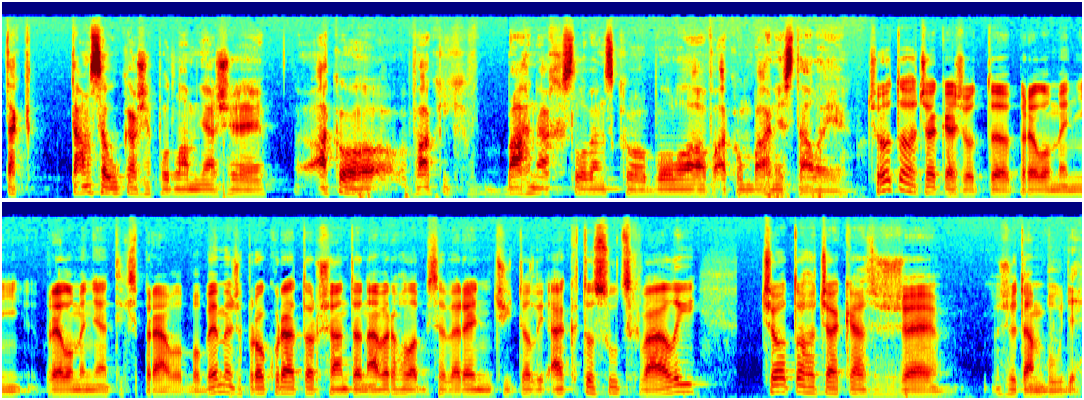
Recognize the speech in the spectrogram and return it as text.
tak tam sa ukáže podľa mňa, že ako, v akých bahnách Slovensko bolo a v akom bahne stále je. Čo toho čakáš od eh, prelomení, prelomenia tých správ? Lebo vieme, že prokurátor Šanta navrhol, aby sa verejne čítali, ak to súd schváli. Čo toho čakáš, že že tam bude.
